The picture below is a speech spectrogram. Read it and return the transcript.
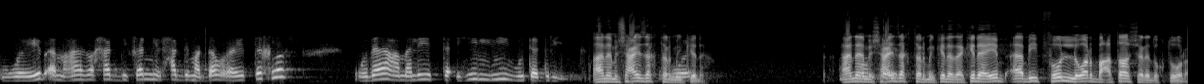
ويبقى معاه حد فني لحد ما الدورة تخلص وده عملية تأهيل ليه وتدريب. أنا مش عايز أكتر من كده. أنا مش. عايز أكتر من كده. ده كده يبقى 100 فل و14 يا دكتورة.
